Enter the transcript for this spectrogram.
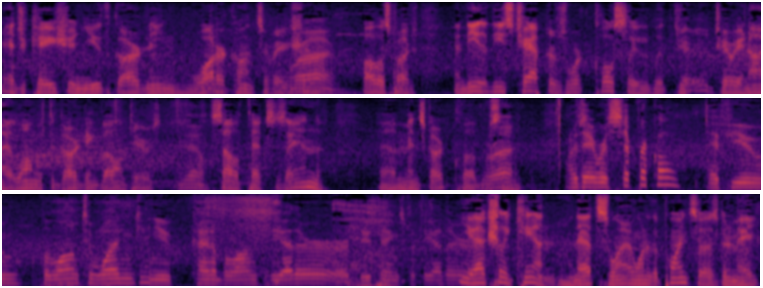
education, youth gardening, water conservation, Right. all those projects. And these, these chapters work closely with Jer- Jerry and I, along with the gardening volunteers, Yeah. South Texas and the uh, Men's Garden Club. of Summit. Are they reciprocal? If you belong to one, can you kind of belong to the other or do things with the other? You actually can. And that's one, one of the points I was going to make.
